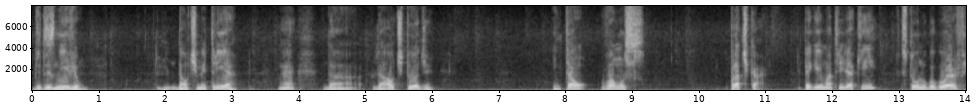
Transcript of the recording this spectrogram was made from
do desnível da altimetria, né, da, da altitude, então vamos praticar. Peguei uma trilha aqui, estou no Google Earth,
